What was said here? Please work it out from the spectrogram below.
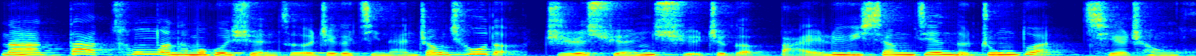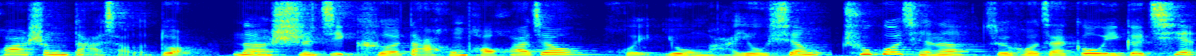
那大葱呢，他们会选择这个济南章丘的，只选取这个白绿相间的中段，切成花生大小的段儿。那十几颗大红袍花椒会又麻又香。出锅前呢，最后再勾一个芡。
